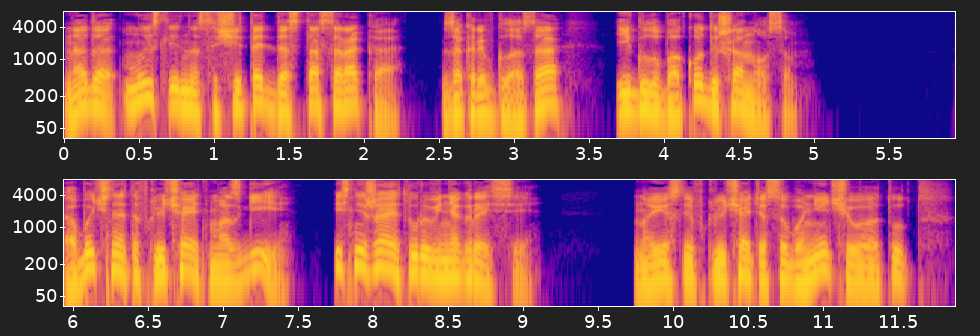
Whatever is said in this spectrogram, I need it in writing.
надо мысленно сосчитать до 140, закрыв глаза и глубоко дыша носом. Обычно это включает мозги и снижает уровень агрессии. Но если включать особо нечего, тут...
